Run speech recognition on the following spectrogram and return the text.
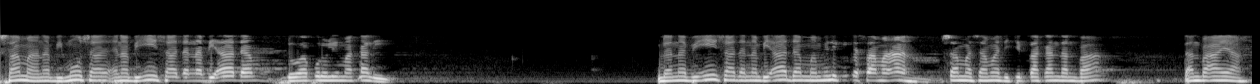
Sama Nabi Musa, eh, Nabi Isa dan Nabi Adam 25 kali. Dan Nabi Isa dan Nabi Adam memiliki kesamaan, sama-sama diciptakan tanpa tanpa ayah.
